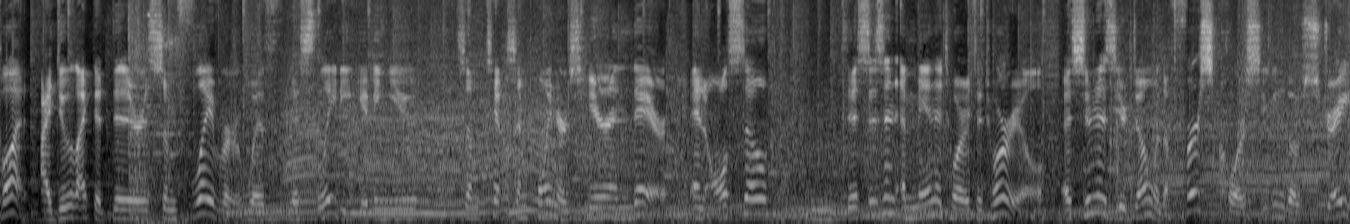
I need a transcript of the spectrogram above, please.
But I do like that there's some flavor with this lady giving you some tips and pointers here and there. And also, this isn't a mandatory tutorial. As soon as you're done with the first course, you can go straight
